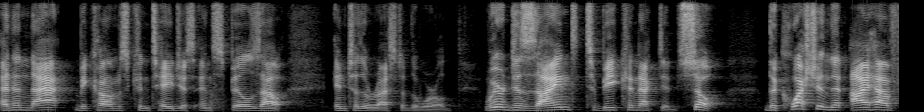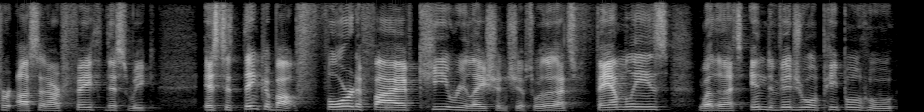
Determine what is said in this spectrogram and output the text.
And then that becomes contagious and spills out into the rest of the world. We're designed to be connected. So, the question that I have for us in our faith this week is to think about four to five key relationships, whether that's families, whether that's individual people who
